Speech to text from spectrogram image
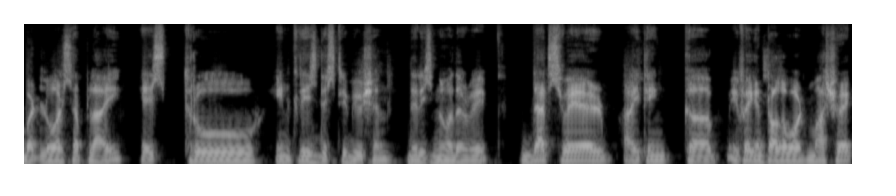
but lower supply is through increased distribution there is no other way that's where I think uh, if I can talk about Mashreq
